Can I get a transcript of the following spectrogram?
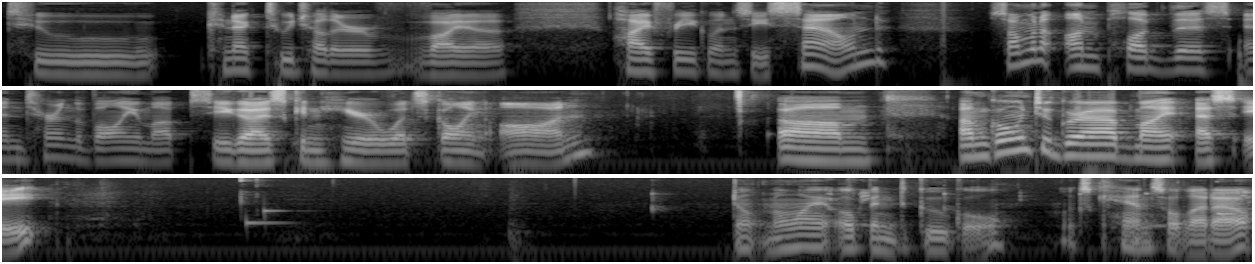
to connect to each other via high frequency sound. So I'm going to unplug this and turn the volume up so you guys can hear what's going on. Um, I'm going to grab my S8. Don't know why I opened Google. Let's cancel that out.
